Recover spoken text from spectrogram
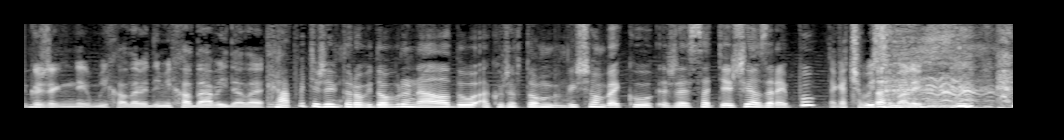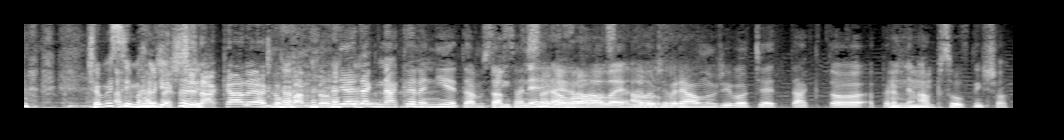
akože nech Michal David je Michal David, ale... Chápete, že im to robí dobrú náladu, akože v tom vyššom veku, že sa tešia z repu? Tak a čo by si mali... čo by si mali... Ešte na kare, ako pardon. Ja tak na kare nie, tam, Tam sa sa nehralo, nehralo ale, vlastne, ale že v reálnom živote, tak to pre mňa Mhm. absolútny šok.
